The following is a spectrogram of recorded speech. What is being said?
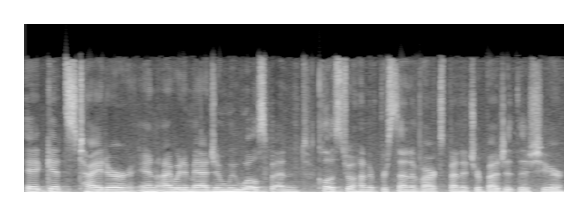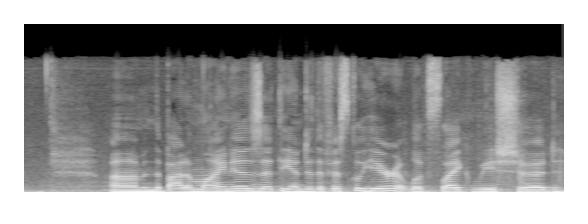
it gets tighter, and I would imagine we will spend close to 100% of our expenditure budget this year. Um, And the bottom line is, at the end of the fiscal year, it looks like we should,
